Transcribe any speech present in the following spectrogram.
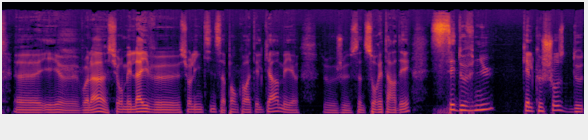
et voilà. Sur mes lives sur LinkedIn, ça n'a pas encore été le cas, mais je, ça ne saurait tarder. C'est devenu quelque chose de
